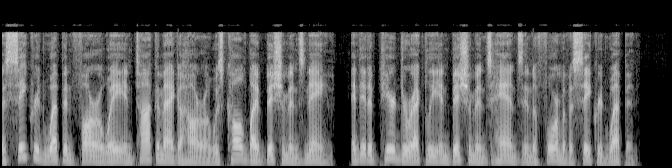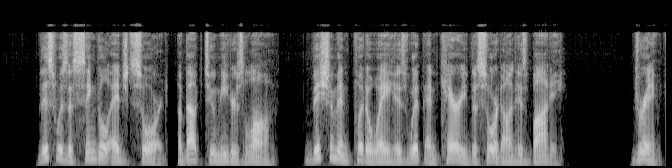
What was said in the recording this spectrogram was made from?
A sacred weapon far away in Takamagahara was called by Bishaman's name, and it appeared directly in Bishaman's hands in the form of a sacred weapon. This was a single-edged sword, about two meters long. Bishaman put away his whip and carried the sword on his body. Drink.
